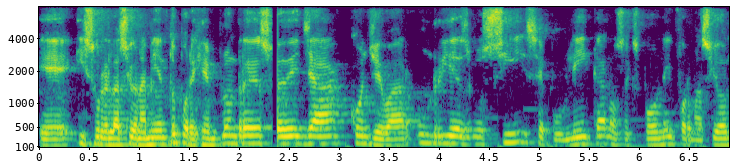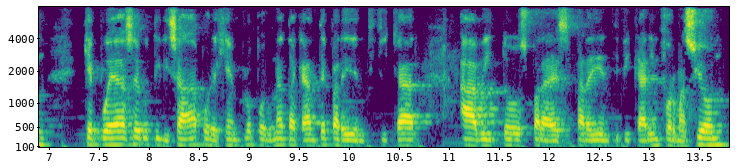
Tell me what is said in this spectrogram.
eh, y su relacionamiento, por ejemplo, en redes puede ya conllevar un riesgo si se publica, nos expone información que pueda ser utilizada, por ejemplo, por un atacante para identificar hábitos, para, para identificar información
